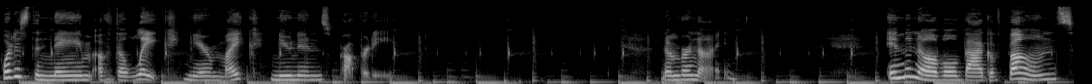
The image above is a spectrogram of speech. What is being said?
what is the name of the lake near Mike Noonan's property? Number 9. In the novel Bag of Bones,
